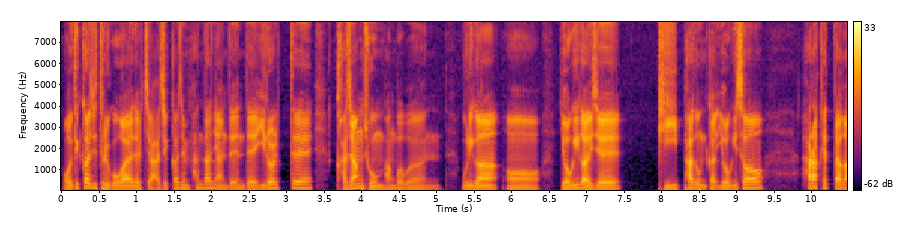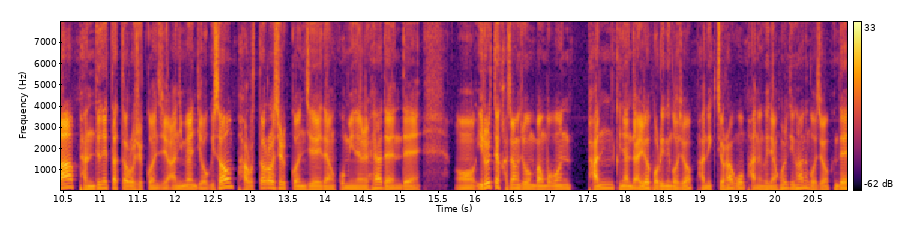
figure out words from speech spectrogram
어디까지 들고 가야 될지 아직까지는 판단이 안 되는데 이럴 때 가장 좋은 방법은 우리가 어 여기가 이제 비파동 그러니까 여기서 하락했다가 반등했다 떨어질 건지 아니면 여기서 바로 떨어질 건지에 대한 고민을 해야 되는데 어 이럴 때 가장 좋은 방법은 반 그냥 날려 버리는 거죠. 반 익절하고 반은 그냥 홀딩하는 거죠. 근데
